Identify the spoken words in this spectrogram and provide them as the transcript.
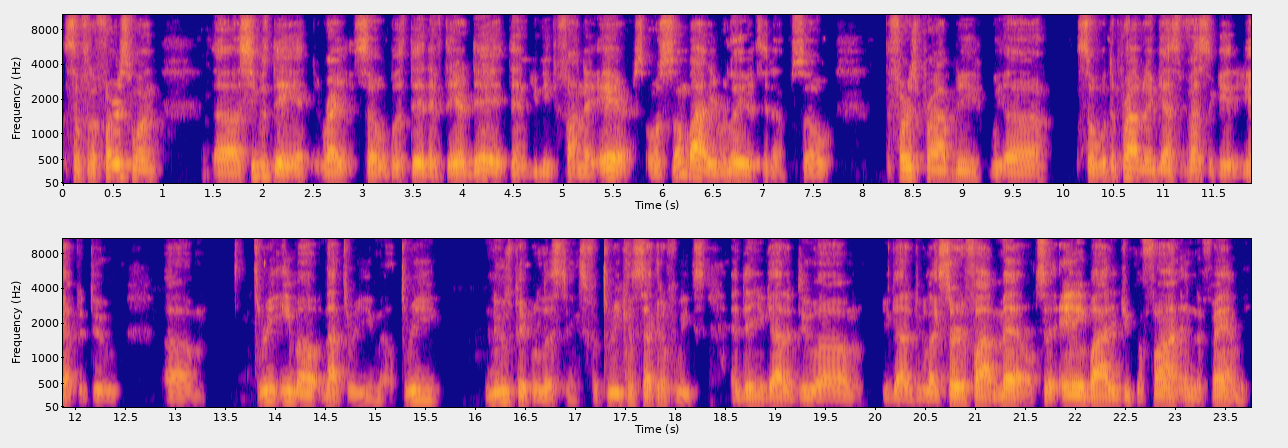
so for the first one, uh, she was dead, right? So, but then if they're dead, then you need to find their heirs or somebody related to them. So, the first property we uh, so with the property guest investigator, you have to do um three email, not three email, three newspaper listings for three consecutive weeks, and then you got to do um you got to do like certified mail to anybody you can find in the family,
